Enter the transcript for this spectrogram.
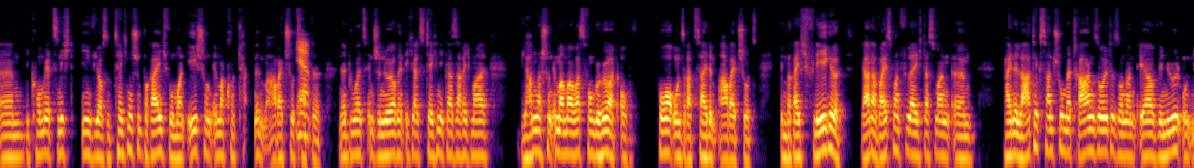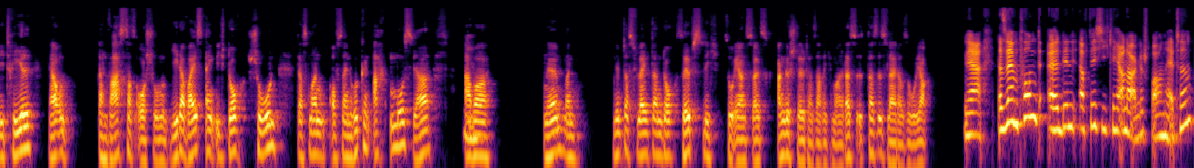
Ähm, die kommen jetzt nicht irgendwie aus dem technischen Bereich, wo man eh schon immer Kontakt mit dem Arbeitsschutz ja. hatte. Ne, du als Ingenieurin, ich als Techniker, sag ich mal, wir haben da schon immer mal was von gehört, auch vor unserer Zeit im Arbeitsschutz. Im Bereich Pflege, ja, da weiß man vielleicht, dass man ähm, keine Latexhandschuhe mehr tragen sollte, sondern eher Vinyl und Nitril. Ja, und dann war's das auch schon. Und jeder weiß eigentlich doch schon, dass man auf seinen Rücken achten muss, ja. Aber mhm. ne, man nimmt das vielleicht dann doch selbst nicht so ernst als Angestellter, sag ich mal. Das ist, das ist leider so, ja. Ja, das wäre ein Punkt, äh, den, auf den ich dich gleich auch noch angesprochen hätte.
